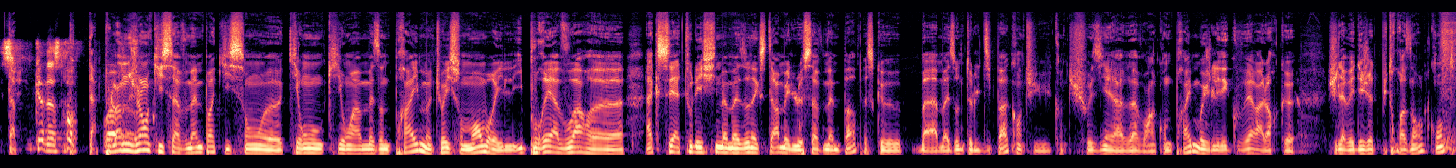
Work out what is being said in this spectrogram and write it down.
C'est une catastrophe. T'as plein de gens qui savent même pas qu'ils sont, euh, qui ont, qui ont Amazon Prime. Tu vois, ils sont membres, ils, ils pourraient avoir euh, accès à tous les films Amazon, etc. Mais ils le savent même pas parce que bah, Amazon te le dit pas quand tu, quand tu choisis d'avoir un compte Prime. Moi, je l'ai découvert alors que je l'avais déjà depuis trois ans le compte.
